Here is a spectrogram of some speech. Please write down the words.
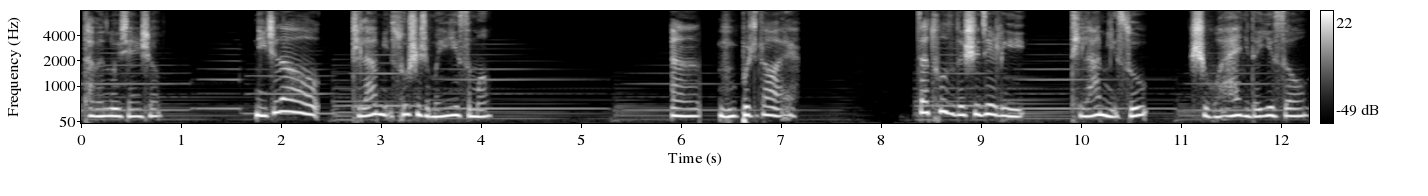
他问陆先生：“你知道提拉米苏是什么意思吗？”“嗯，不知道哎。”在兔子的世界里，提拉米苏是我爱你的意思哦。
